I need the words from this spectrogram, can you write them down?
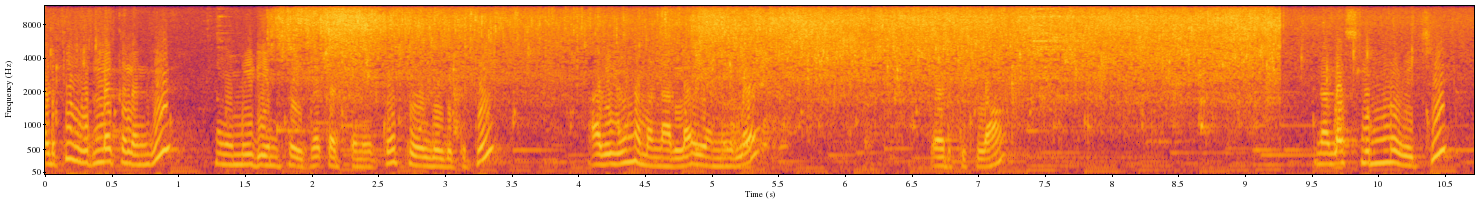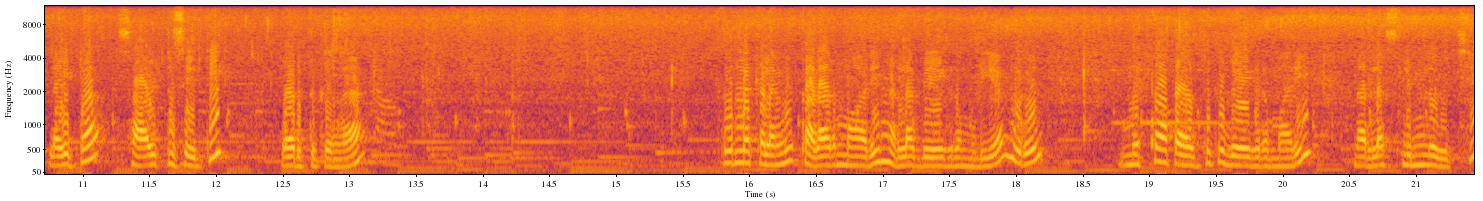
அடுத்து உருளைக்கிழங்கு நம்ம மீடியம் சைஸாக கட் பண்ணியிருக்கோம். தோல் எடுத்துட்டு அதையும் நம்ம நல்லா எண்ணெயில் வறுத்துக்கலாம் நல்லா ஸ்லிம்மில் வச்சு லைட்டாக சால்ட்டு சேர்த்து வறுத்துக்கோங்க. உருளைக்கிழங்கு கலர் மாதிரி நல்லா வேகிற முடிய ஒரு முக்கால் பழத்துக்கு வேகிற மாதிரி நல்லா ஸ்லிம்மில் வச்சு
